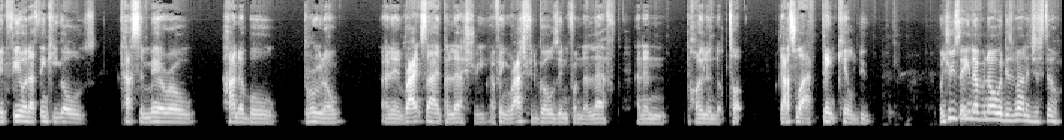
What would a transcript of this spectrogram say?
Midfield, I think he goes Casemiro, Hannibal, Bruno, and then right side Pellistri. I think Rashford goes in from the left, and then Hojlund up top. That's what I think he'll do. But you say you never know with this manager still.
